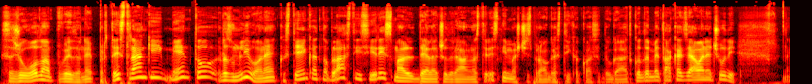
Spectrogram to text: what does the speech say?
sem že uvodoma povedal, ne? pri tej stranki meni to razumljivo, ne? ko ste enkrat na oblasti, si res mal delač od realnosti, res nimaš čist pravega stika, kaj se dogaja. Tako da me taka izjava ne čudi. Ne?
